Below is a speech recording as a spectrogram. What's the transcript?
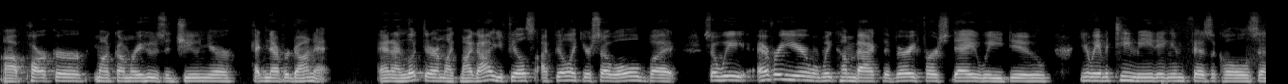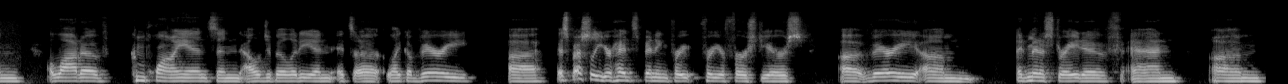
Uh, Parker Montgomery, who's a junior, had never done it, and I looked at her. I'm like, my God, you feel I feel like you're so old, but so we every year when we come back, the very first day we do, you know, we have a team meeting and physicals and a lot of compliance and eligibility and it's a like a very uh, especially your head spinning for for your first years uh, very um, administrative and um,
